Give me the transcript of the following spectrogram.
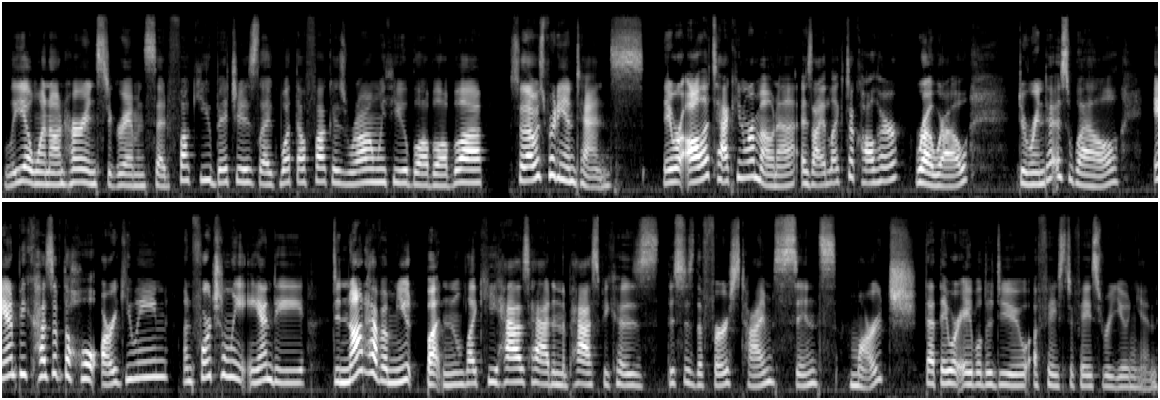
Leah went on her Instagram and said, "Fuck you bitches. Like what the fuck is wrong with you?" blah blah blah. So that was pretty intense. They were all attacking Ramona, as I like to call her, Roro. Dorinda as well. And because of the whole arguing, unfortunately, Andy did not have a mute button like he has had in the past because this is the first time since March that they were able to do a face to face reunion.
